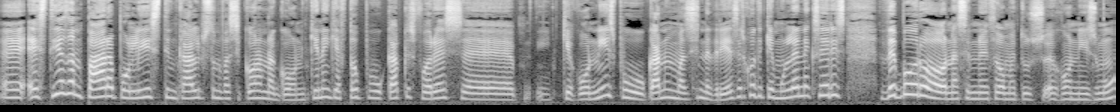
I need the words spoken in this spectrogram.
ε, εστίαζαν πάρα πολύ στην κάλυψη των βασικών αναγκών και είναι και αυτό που κάποιες φορές ε, και γονείς που κάνουμε μαζί συνεδρίες έρχονται και μου λένε ξέρεις δεν μπορώ να συνεννοηθώ με τους γονείς μου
